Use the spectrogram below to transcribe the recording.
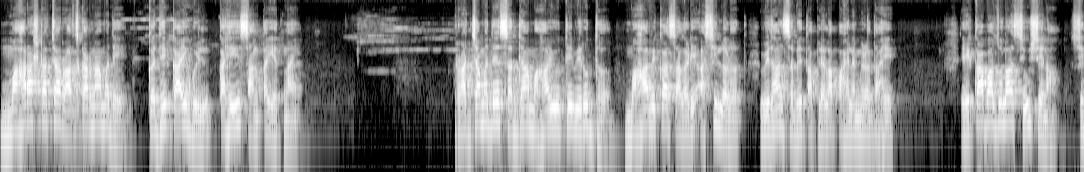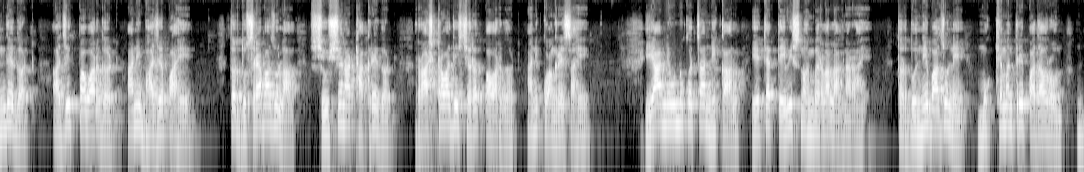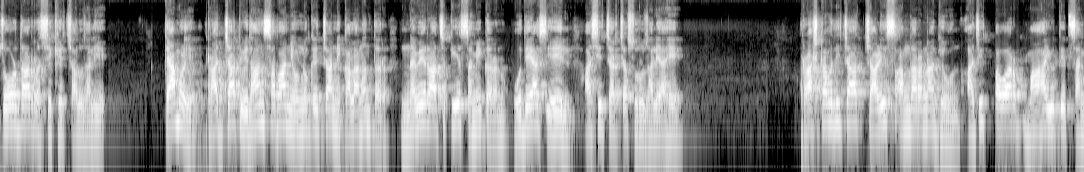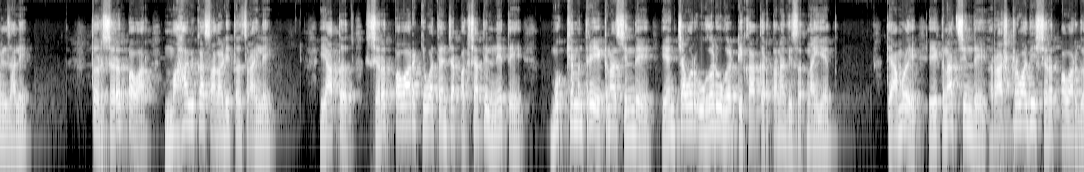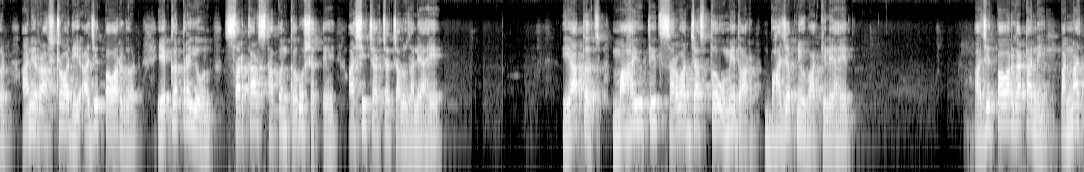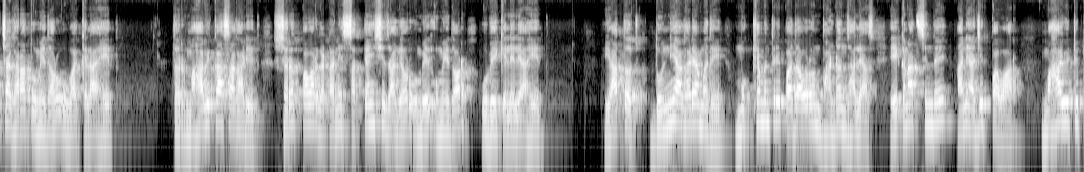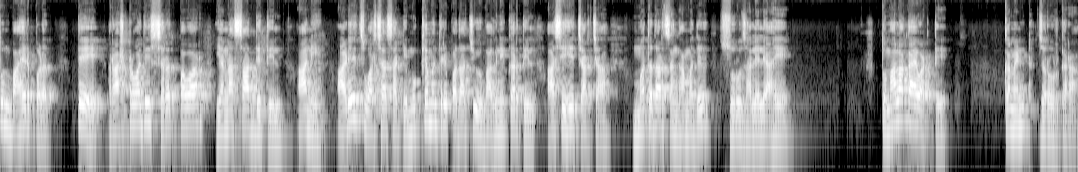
महाराष्ट्राच्या राजकारणामध्ये कधी काय होईल काहीही सांगता येत नाही. राज्यामध्ये सध्या महायुतीविरुद्ध महाविकास आघाडी अशी लढत विधानसभेत आपल्याला पाहायला मिळत आहे. एका बाजूला शिवसेना शिंदे गट अजित पवार गट आणि भाजप आहे. तर दुसऱ्या बाजूला शिवसेना ठाकरे गट राष्ट्रवादी शरद पवार गट आणि काँग्रेस आहे. या निवडणुकीचा निकाल येत्या तेवीस नोव्हेंबरला लागणार आहे. तर दोन्ही बाजूने मुख्यमंत्री पदावरून जोरदार रसिकेत चालू झाली आहे त्यामुळे राज्यात विधानसभा निवडणुकीच्या निकालानंतर नवे राजकीय समीकरण उदयास येईल अशी चर्चा सुरू झाली आहे. राष्ट्रवादीच्या चाळीस आमदारांना घेऊन अजित पवार महायुतीत सामील झाले. तर शरद पवार महाविकास आघाडीतच राहिले. यातच शरद पवार किंवा त्यांच्या पक्षातील नेते मुख्यमंत्री एकनाथ शिंदे यांच्यावर उघड उघड टीका करताना दिसत नाही आहेत त्यामुळे एकनाथ शिंदे राष्ट्रवादी शरद पवार गट आणि राष्ट्रवादी अजित पवार गट एकत्र येऊन सरकार स्थापन करू शकते अशी चर्चा चालू झाली आहे. यातच महायुतीत सर्वात जास्त उमेदवार भाजपने उभा केले आहेत. अजित पवार गटाने पन्नासच्या घरात उमेदवार उभा केला आहेत तर महाविकास आघाडीत शरद पवार गटाने सत्याऐंशी जागेवर उमे उमेदवार उभे केलेले आहेत. यातच दोन्ही आघाड्यामध्ये मुख्यमंत्री पदावरून भांडण झाल्यास एकनाथ शिंदे आणि अजित पवार महायुतीतून बाहेर पडत ते राष्ट्रवादी शरद पवार यांना साथ देतील आणि अडीच वर्षासाठी मुख्यमंत्रीपदाची विभागणी करतील अशी ही चर्चा मतदारसंघामध्ये सुरू झालेली आहे. तुम्हाला काय वाटते? कमेंट जरूर करा.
